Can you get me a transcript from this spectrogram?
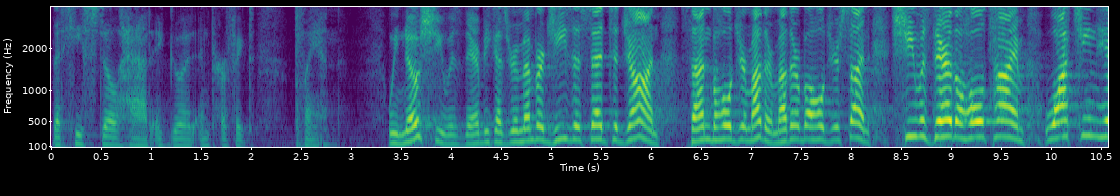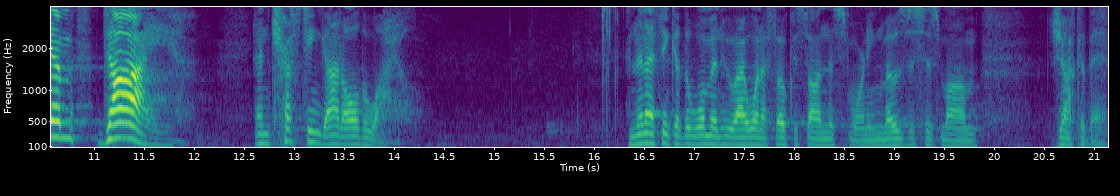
that he still had a good and perfect plan. We know she was there because remember, Jesus said to John, Son, behold your mother, mother, behold your son. She was there the whole time, watching him die and trusting God all the while. And then I think of the woman who I want to focus on this morning, Moses' mom, Jochebed.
